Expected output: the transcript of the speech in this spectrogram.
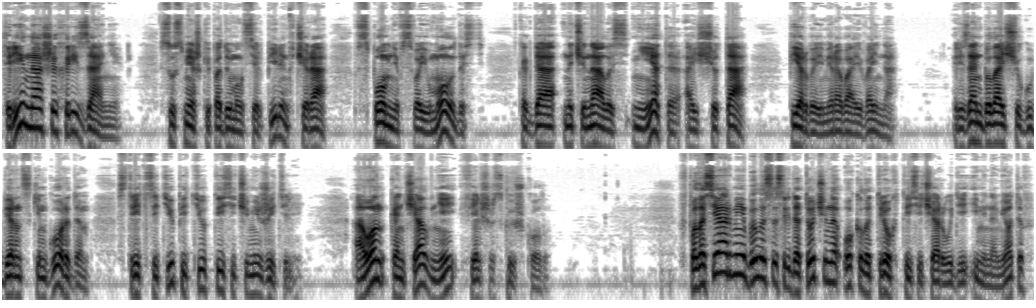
Три наших Рязани, с усмешкой подумал Серпилин вчера, вспомнив свою молодость, когда начиналась не эта, а еще та Первая мировая война. Рязань была еще губернским городом с 35 тысячами жителей, а он кончал в ней фельдшерскую школу. В полосе армии было сосредоточено около трех тысяч орудий и минометов,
